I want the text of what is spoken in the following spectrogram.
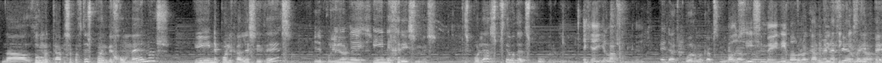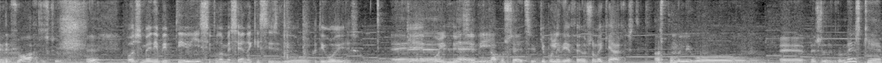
να δούμε κάποιες από αυτές που ενδεχομένως είναι πολύ καλές ιδέες είναι, πολύ είναι, είναι χρήσιμες. Τις πολλές πιστεύω δεν τις πούμε. Έχει να γελάσουμε λίγα. Εντάξει, μπορούμε κάποια στιγμή να κάνουμε... η σημερινή Μπορούμε να κάνουμε ένα αφιέρωμα, οι πέντε πιο άχρηστες ξέρω. ε; Πώς σημαίνει εμπίπτει σύμφωνα με σένα και στις δύο κατηγορίες. Ε, και πολύ ναι, χρήσιμη κάπως έτσι. και πολύ ενδιαφέρουσα αλλά και άχρηστη. Ας πούμε λίγο ε, περισσότερες δομές και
